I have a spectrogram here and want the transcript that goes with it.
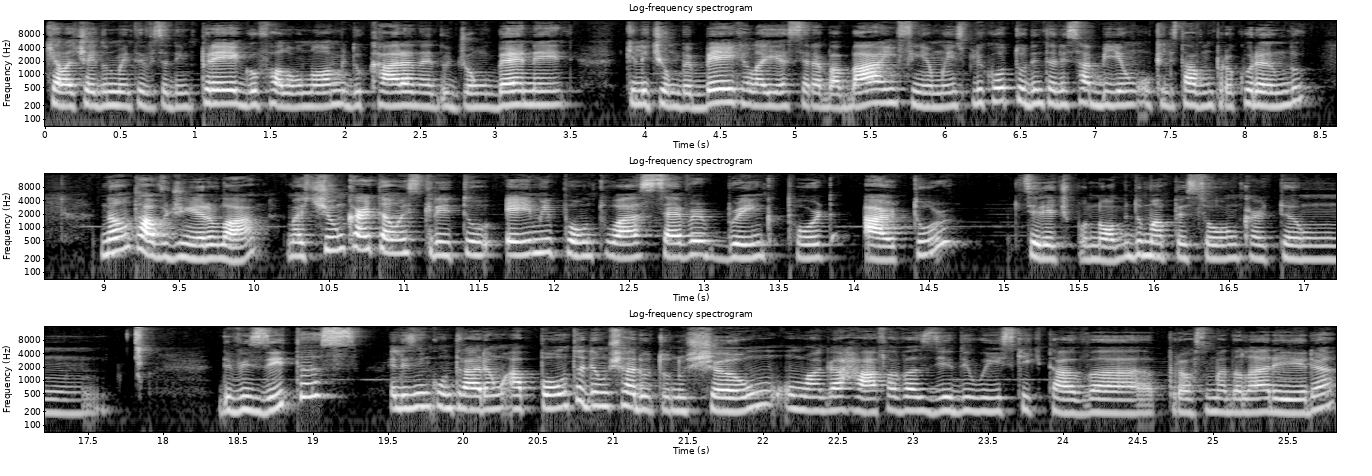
que ela tinha ido numa entrevista de emprego, falou o nome do cara, né? Do John Bennett, que ele tinha um bebê, que ela ia ser a babá. Enfim, a mãe explicou tudo, então eles sabiam o que eles estavam procurando. Não tava o dinheiro lá, mas tinha um cartão escrito Amy.a Severbrink Port Arthur, que seria tipo o nome de uma pessoa, um cartão de visitas. Eles encontraram a ponta de um charuto no chão, uma garrafa vazia de uísque que estava próxima da lareira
